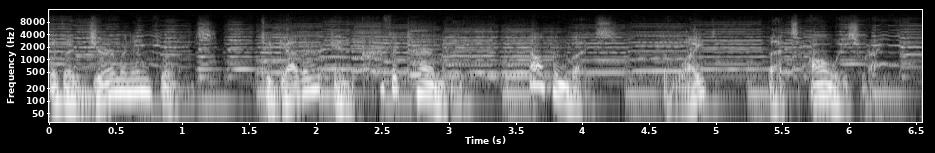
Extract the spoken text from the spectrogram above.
with a German influence, together in perfect harmony. Alpenweiss, the white that's always right.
